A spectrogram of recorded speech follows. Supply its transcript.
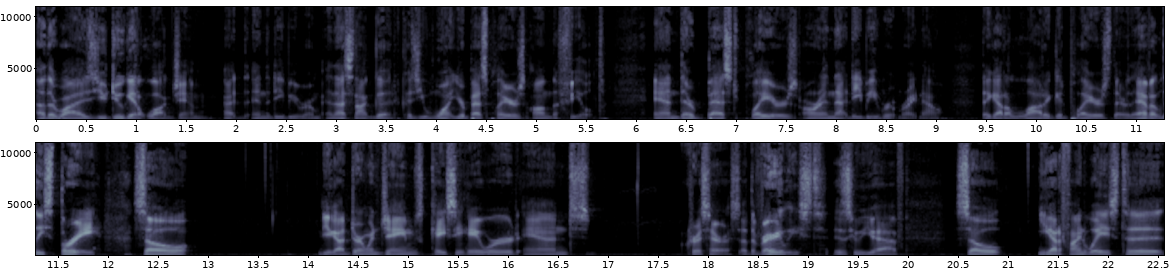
Otherwise, you do get a logjam in the DB room, and that's not good because you want your best players on the field, and their best players are in that DB room right now. They got a lot of good players there. They have at least three. So you got Derwin James, Casey Hayward, and Chris Harris at the very least is who you have. So you got to find ways to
